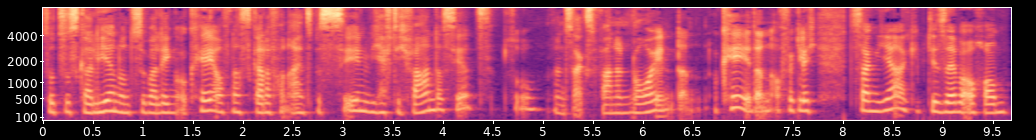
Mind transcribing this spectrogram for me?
so zu skalieren und zu überlegen, okay, auf einer Skala von eins bis zehn, wie heftig waren das jetzt? So, wenn du sagst, war eine neun, dann okay, dann auch wirklich zu sagen, ja, gib dir selber auch Raum,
